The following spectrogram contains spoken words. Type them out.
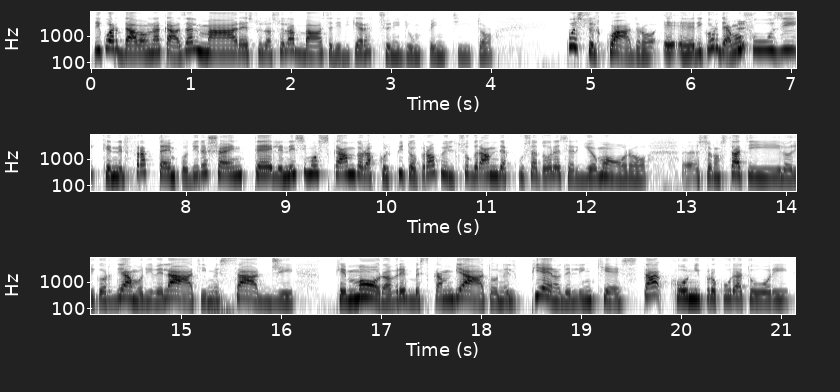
riguardava una casa al mare sulla sola base di dichiarazioni di un pentito. Questo è il quadro e eh, ricordiamo sì. Fusi che nel frattempo di recente l'ennesimo scandalo ha colpito proprio il suo grande accusatore Sergio Moro. Eh, sono stati, lo ricordiamo, rivelati messaggi che Moro avrebbe scambiato nel pieno dell'inchiesta con i procuratori,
